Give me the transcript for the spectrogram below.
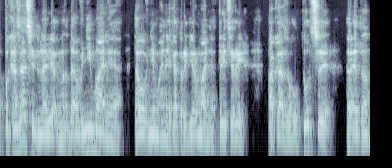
показатель, наверное, да, внимания, того внимания, которое Германия, Третий Рейх оказывал Турции, это,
